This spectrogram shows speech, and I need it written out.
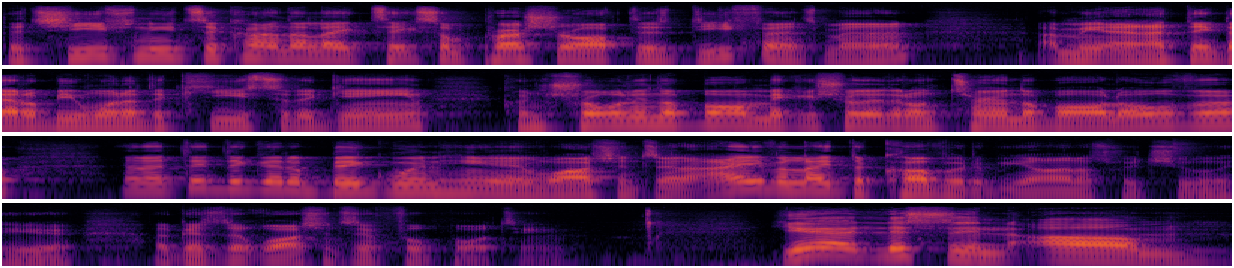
the Chiefs need to kind of like take some pressure off this defense, man. I mean, and I think that'll be one of the keys to the game: controlling the ball, making sure that they don't turn the ball over. And I think they get a big win here in Washington. I even like the cover, to be honest with you, here against the Washington football team. Yeah, listen, um,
